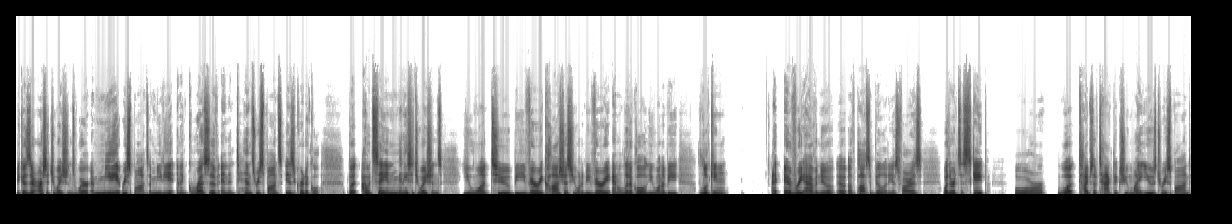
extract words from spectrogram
Because there are situations where immediate response immediate and aggressive and intense response is critical. But i would say in many situations you want to be very cautious you want to be very analytical you want to be looking at every avenue of, of possibility as far as whether it's escape or what types of tactics you might use to respond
